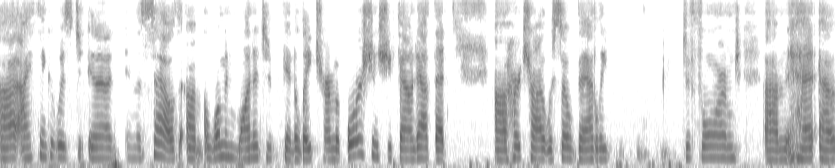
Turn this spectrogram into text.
uh, I think it was uh, in the South. Um, a woman wanted to get a late term abortion. She found out that uh, her child was so badly deformed, um, ha- uh,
